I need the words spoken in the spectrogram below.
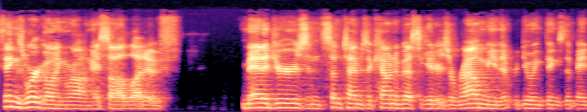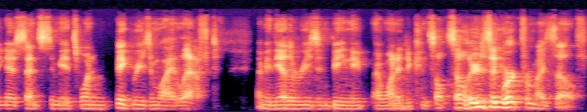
things were going wrong. I saw a lot of managers and sometimes account investigators around me that were doing things that made no sense to me. It's one big reason why I left. I mean, the other reason being I wanted to consult sellers and work for myself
